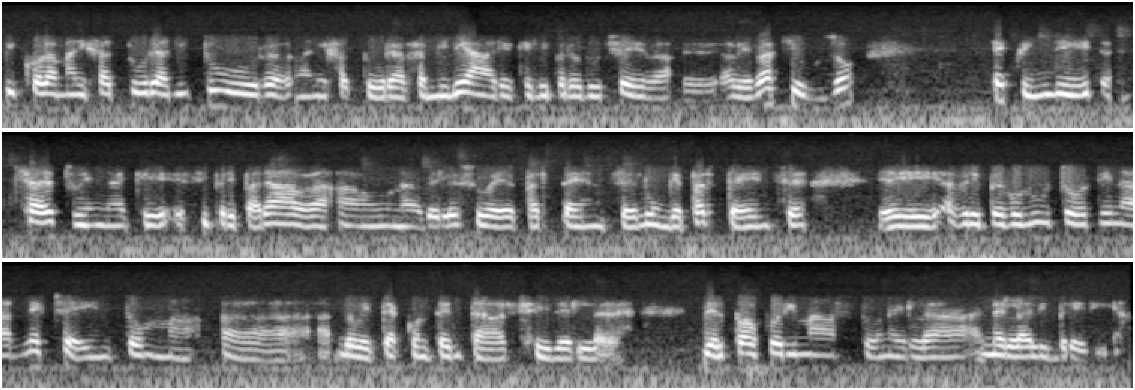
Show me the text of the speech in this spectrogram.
piccola manifattura di Tour, manifattura familiare che li produceva, eh, aveva chiuso e quindi eh, Chatwin che si preparava a una delle sue partenze, lunghe partenze, eh, avrebbe voluto ordinarne 100 ma eh, dovette accontentarsi del, del poco rimasto nella, nella libreria.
